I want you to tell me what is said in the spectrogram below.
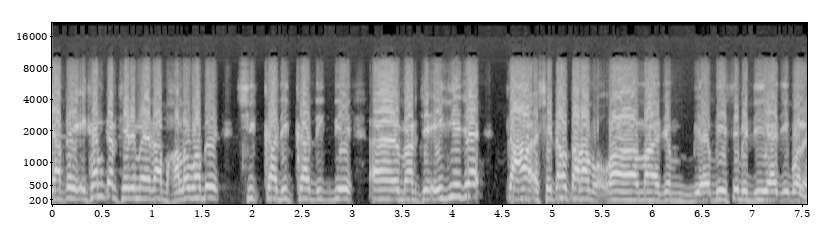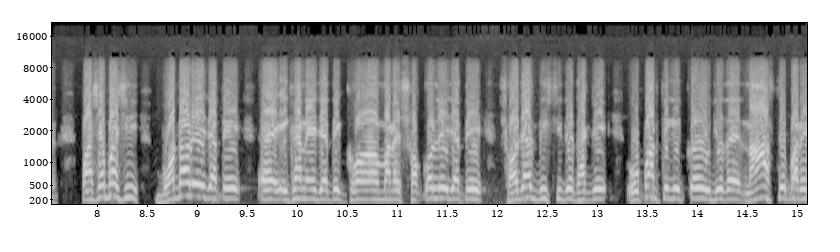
যাতে এখানকার ছেলেমেয়েরা ভালোভাবে শিক্ষা দীক্ষা দিক দিয়ে মানে এগিয়ে যায় সেটাও তারা বিএসএফ ডিআইজি বলেন। পাশাপাশি বর্ডারে যাতে এখানে যাতে মানে সকলে যাতে সজাগ দৃষ্টিতে থাকে, ওপার থেকে কেউ যাতে না আসতে পারে।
